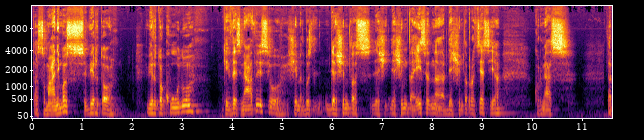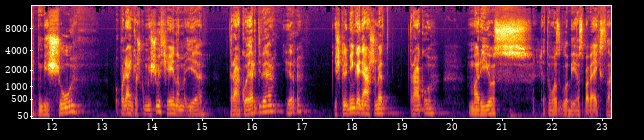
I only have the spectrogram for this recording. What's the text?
tas sumanimas virto, virto kūnu, kiekvienais metais, jau šiemet bus dešimtas, deš, dešimta eisena ar dešimta procesija, kur mes tarp mišių, po lenkiškų mišių išeinam į trako erdvę ir iškilmingai nešame trako Marijos Lietuvos globėjos paveikslą.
